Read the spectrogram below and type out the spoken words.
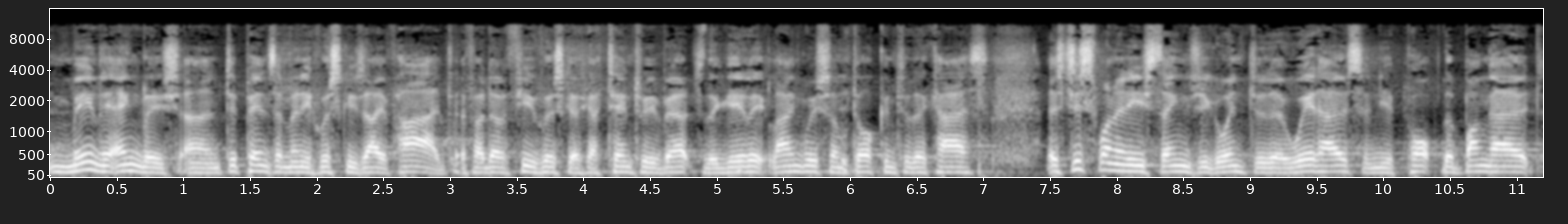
mainly English, and it depends how many whiskies I've had. If I'd have a few whiskies, I tend to revert to the Gaelic language. So I'm talking to the cask. It's just one of these things. You go into the warehouse and you pop the bung out,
